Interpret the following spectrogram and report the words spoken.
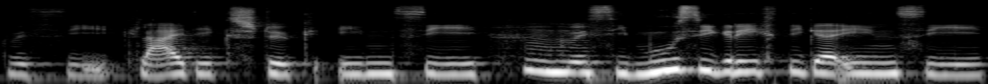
gewisse Kleidungsstücke in sie, mhm. gewisse Musikrichtungen in sie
